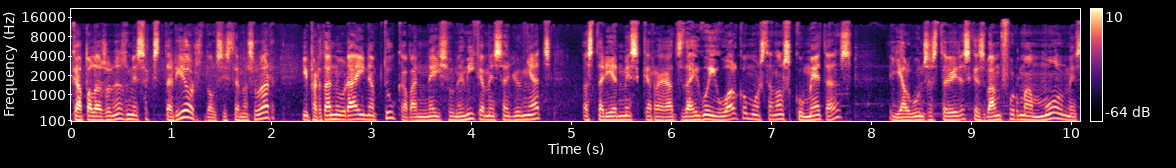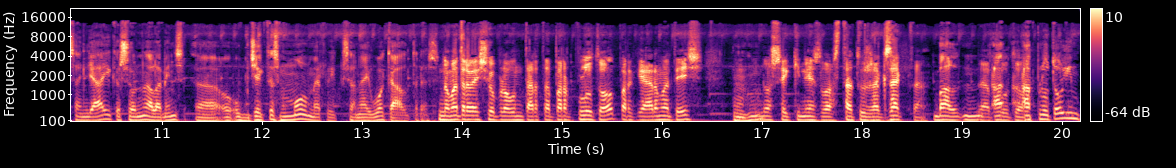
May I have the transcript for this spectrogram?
cap a les zones més exteriors del sistema solar, i per tant Urà i Neptú, que van néixer una mica més allunyats, estarien més carregats d'aigua, igual com ho estan els cometes, i alguns asteroides que es van formar molt més enllà i que són elements, eh, objectes molt més rics en aigua que altres. No m'atreveixo a preguntar-te per Plutó, perquè ara mateix Mhm. no sé quin és l'estatus exacte Val, de a, Plutó. a Plutó li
